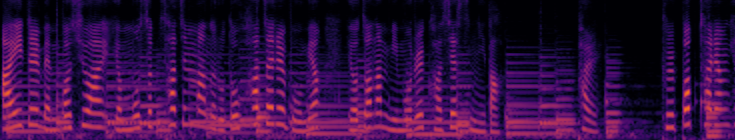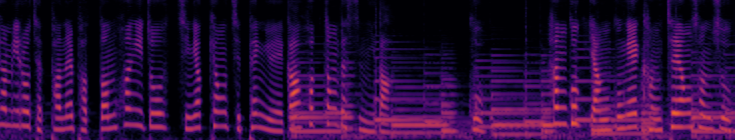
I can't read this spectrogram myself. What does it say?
아이들 멤버슈와 옆모습 사진만으로도 화제를 모으며 여전한 미모를 과시했습니다. 8. 불법 촬영 혐의로 재판을 받던 황의조 징역형 집행유예가 확정됐습니다. 9. 한국 양궁의 강채영 선수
